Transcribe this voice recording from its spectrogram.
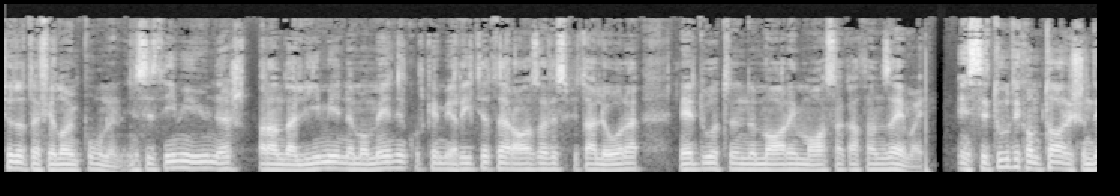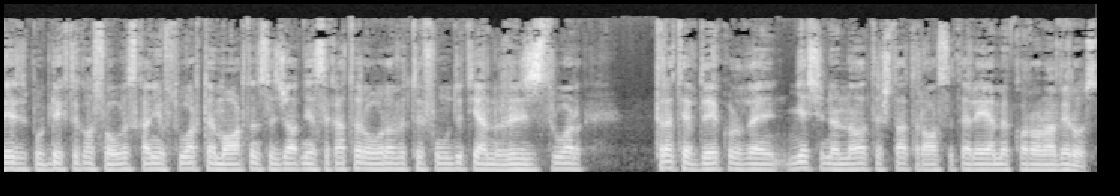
që do të fillojnë punën. Insistimi ynë është parandalimi, në momentin kur kemi rritje të rasteve spitalore, ne duhet të ndërmarrim masa, ka thënë Zemaj. Instituti Kombëtar i Shëndetit Publik të Kosovës ka njoftuar të martën se gjatë 24 orëve të fundit janë regjistruar 3 të vdekur dhe 197 raste të reja me koronavirus.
